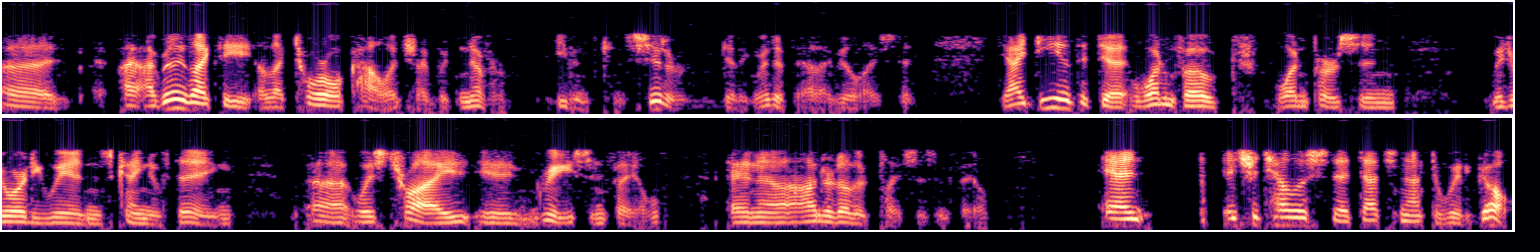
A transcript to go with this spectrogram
uh, I, I, really like the electoral college. I would never even consider getting rid of that. I realize that the idea that the one vote, one person, majority wins kind of thing uh, was tried in Greece and failed, and a hundred other places and failed. And it should tell us that that's not the way to go.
